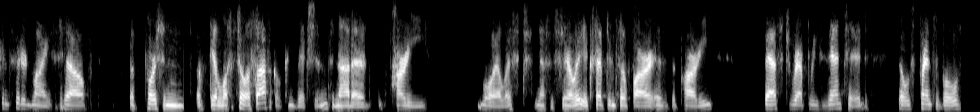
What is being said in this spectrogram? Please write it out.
considered myself a person of philosophical convictions, not a party loyalist necessarily, except insofar as the party best represented those principles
